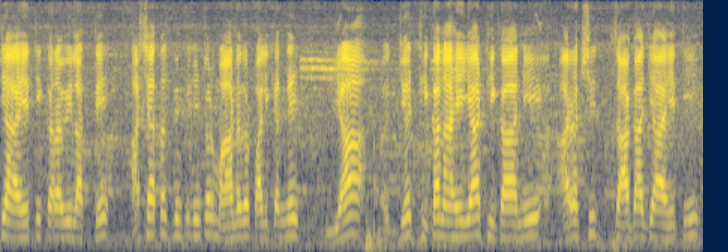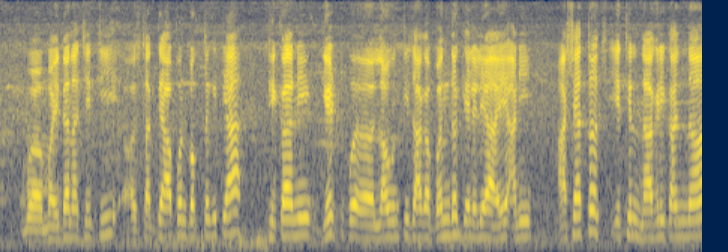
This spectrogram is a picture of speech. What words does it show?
जी आहे ती करावी लागते अशातच पिंपरी चिंचवड महानगरपालिकेने या जे ठिकाण आहे या ठिकाणी आरक्षित जागा जी आहे ती म- मैदानाची ती सध्या आपण बघतो की त्या ठिकाणी गेट लावून ती जागा बंद केलेली आहे आणि अशातच येथील नागरिकांना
